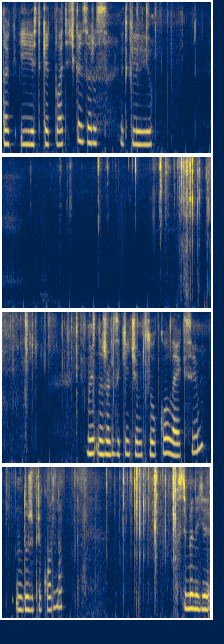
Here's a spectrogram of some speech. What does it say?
Так, і ось таке от платтячко я зараз відклею. Ми, на жаль, закінчуємо цю колекцію. Дуже прикольно. Кстати, в мене є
